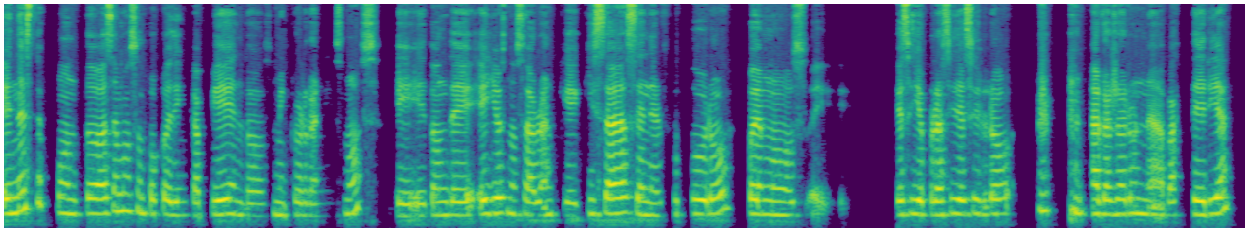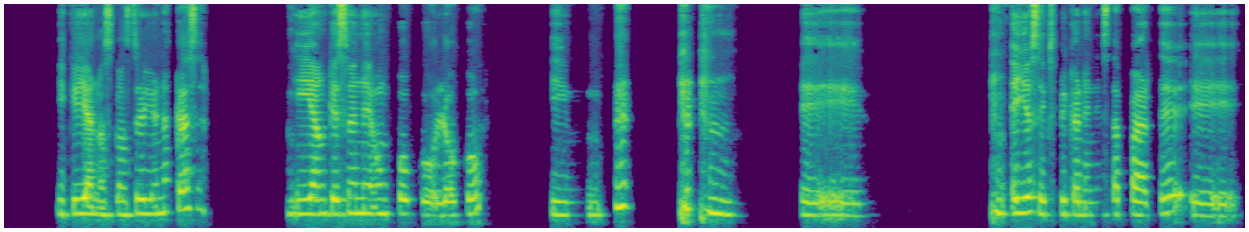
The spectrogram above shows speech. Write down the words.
En este punto hacemos un poco de hincapié en los microorganismos, eh, donde ellos nos hablan que quizás en el futuro podemos, eh, qué sé yo, por así decirlo, agarrar una bacteria y que ella nos construye una casa. Y aunque suene un poco loco, y eh, ellos explican en esta parte, eh,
